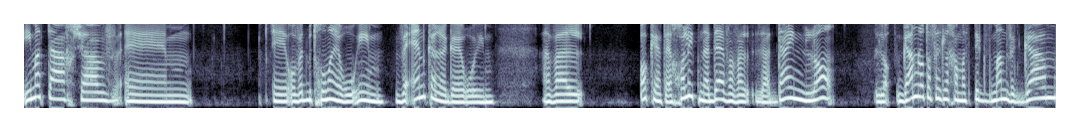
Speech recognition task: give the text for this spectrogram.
אם אתה עכשיו אה, אה, עובד בתחום האירועים, ואין כרגע אירועים, אבל אוקיי, אתה יכול להתנדב, אבל זה עדיין לא, לא, גם לא תופס לך מספיק זמן וגם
